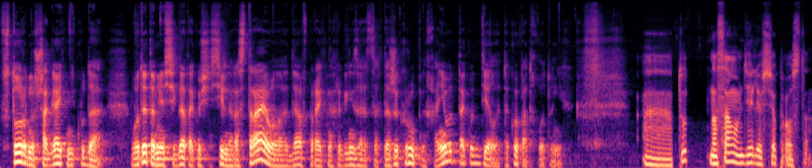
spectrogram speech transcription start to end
в сторону шагать никуда. Вот это меня всегда так очень сильно расстраивало, да, в проектных организациях, даже крупных. Они вот так вот делают, такой подход у них. А, тут на самом деле все просто.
